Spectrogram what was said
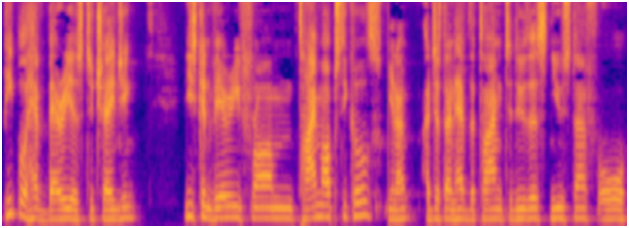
people have barriers to changing. These can vary from time obstacles. You know, I just don't have the time to do this new stuff or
